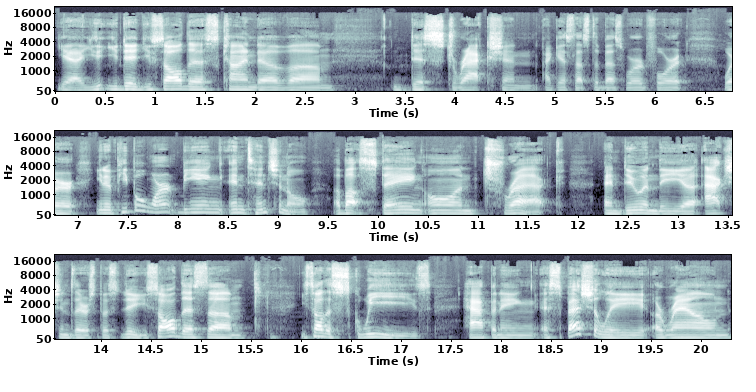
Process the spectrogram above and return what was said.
Yeah, you, you did. You saw this kind of um, distraction. I guess that's the best word for it. Where you know people weren't being intentional about staying on track and doing the uh, actions they were supposed to do. You saw this. Um, you saw this squeeze happening, especially around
